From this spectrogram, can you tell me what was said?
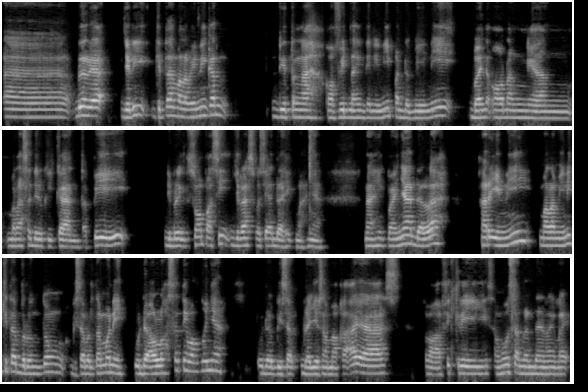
uh, benar ya. Jadi kita malam ini kan di tengah COVID-19 ini, pandemi ini, banyak orang yang merasa dirugikan, tapi di balik itu semua pasti jelas pasti ada hikmahnya. Nah, hikmahnya adalah hari ini, malam ini kita beruntung bisa bertemu nih. Udah Allah set nih waktunya. Udah bisa belajar sama Kak Ayas, sama Kak Fikri, sama Muslim, dan lain-lain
